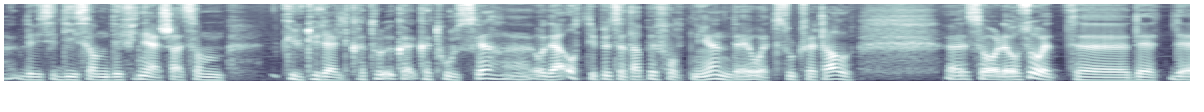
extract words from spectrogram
dvs. Si de som definerer seg som kulturelt katolske, og det er 80% av befolkningen, det er jo et stort flertall, så er det også et det, det,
